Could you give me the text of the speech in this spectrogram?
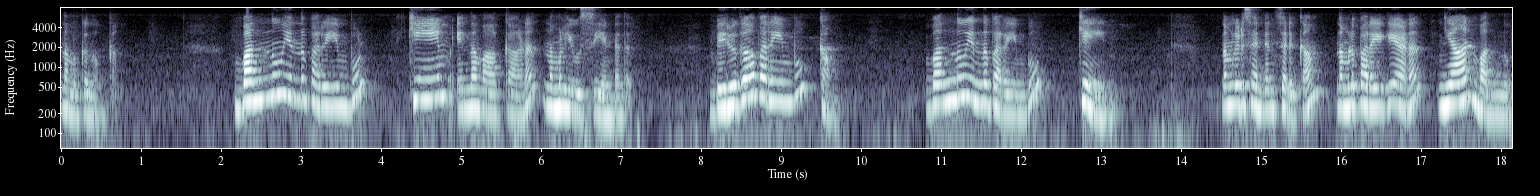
നമുക്ക് നോക്കാം. വന്നു എന്ന് പറയുമ്പോൾ കേം എന്ന വാക്കാണ് നമ്മൾ യൂസ് ചെയ്യേണ്ടത്. വരുക പറയുമ്പോൾ കം. വന്നു എന്ന് പറയുമ്പോൾ കെയിം നമ്മളൊരു സെന്റൻസ് എടുക്കാം. നമ്മൾ പറയുകയാണ് ഞാൻ വന്നു.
